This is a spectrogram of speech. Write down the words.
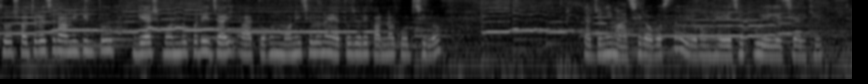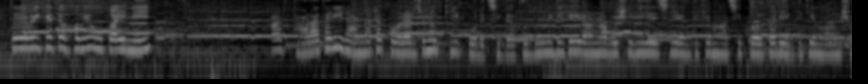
তো সচরাচর আমি কিন্তু গ্যাস বন্ধ করে যাই, আর তখন মনে ছিল না এত জোরে কান্না করছিল। তার জন্যই মাছের অবস্থা ওই রকম হয়ে গেছে, পুড়ে গেছে আর কি। তো এভাবে খেতে হবে, উপায় নেই। আর তাড়াতাড়ি রান্নাটা করার জন্য কি করেছি? দেখো, দুই দিকেই রান্না বসিয়ে দিয়েছি, একদিকে মাছের তরকারি, একদিকে মাংস।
